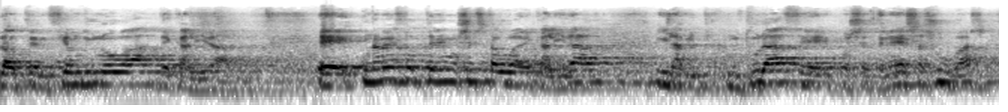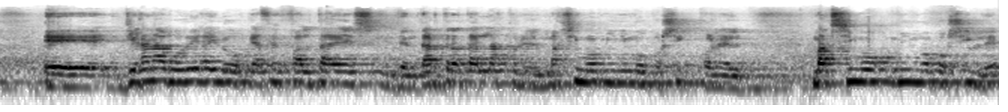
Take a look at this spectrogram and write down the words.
la obtención de una uva de calidad. Eh, una vez obtenemos esta uva de calidad y la viticultura hace pues, tener esas uvas, llegan a bodega y lo que hace falta es intentar tratarlas con el máximo mínimo, con el máximo mínimo posible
